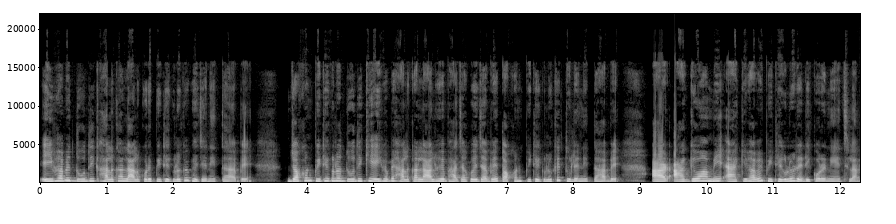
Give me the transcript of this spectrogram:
এইভাবে দুদিক হালকা লাল করে পিঠেগুলোকে ভেজে নিতে হবে। যখন পিঠেগুলো দুদিকে এইভাবে হালকা লাল হয়ে ভাজা হয়ে যাবে, তখন পিঠেগুলোকে তুলে নিতে হবে। আর আগেও আমি একইভাবে পিঠেগুলো রেডি করে নিয়েছিলাম।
